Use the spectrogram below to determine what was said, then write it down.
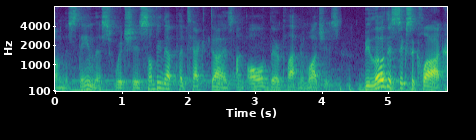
on the stainless, which is something that Patek does on all of their platinum watches. Below the six o'clock,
